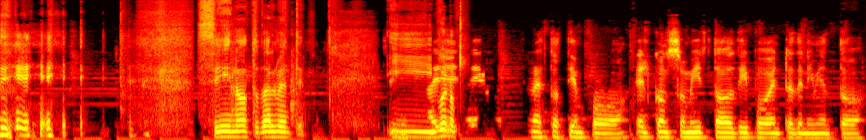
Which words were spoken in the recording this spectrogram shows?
sí, no, totalmente. Y bueno. En estos tiempos, el consumir todo tipo de entretenimiento.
